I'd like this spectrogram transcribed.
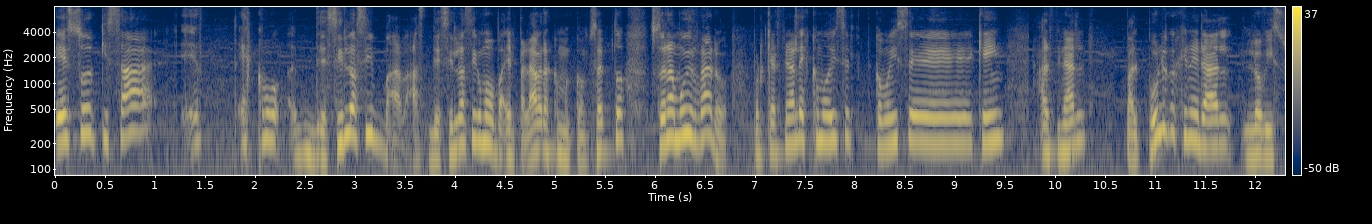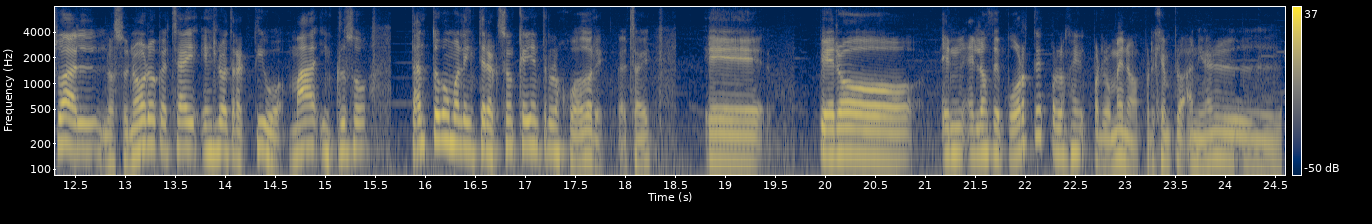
Eso quizá es, como decirlo así, decirlo así como en palabras, como en concepto, suena muy raro, porque al final es como dice, como dice Kane, al final para el público general lo visual, lo sonoro, ¿cachai? Es lo atractivo, más incluso tanto como la interacción que hay entre los jugadores, ¿cachai? Eh, pero en, los deportes, por lo, por lo menos, por ejemplo, a nivel,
